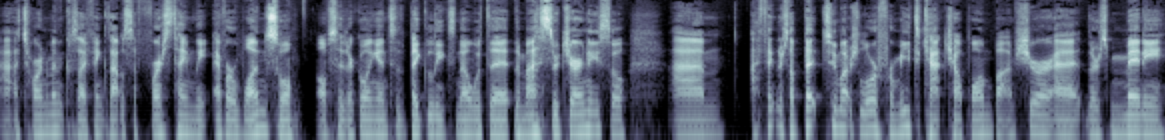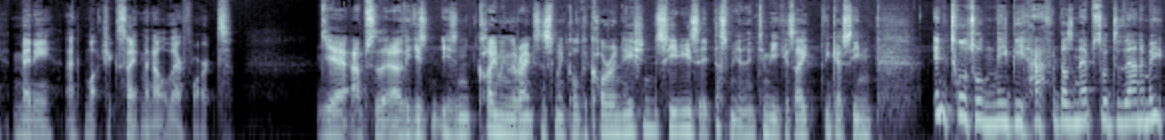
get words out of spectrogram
at a tournament because I think that was the first time they ever won. So obviously they're going into the big leagues now with the the Master Journey. So um, I think there's a bit too much lore for me to catch up on, but I'm sure uh, there's many, many, and much excitement out there for it. Yeah, absolutely. I think he's he's climbing the ranks in something called the Coronation series. It doesn't mean anything to me because I think I've seen in total maybe half a dozen episodes of the anime,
